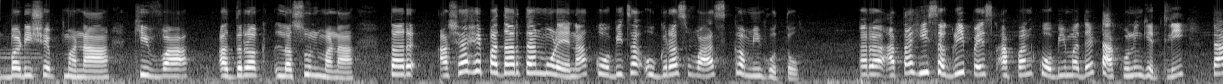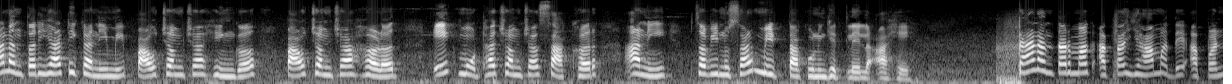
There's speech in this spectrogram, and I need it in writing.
बडीशेप म्हणा किंवा अद्रक लसूण म्हणा. तर अशा हे पदार्थांमुळे ना कोबीचा उग्रस वास कमी होतो. तर आता ही सगळी पेस्ट आपण कोबीमध्ये टाकून घेतली. त्यानंतर ह्या ठिकाणी मी पाव चमचा हिंग पाव चमचा हळद एक मोठा चमचा साखर आणि चवीनुसार मीठ टाकून घेतलेलं आहे. त्यानंतर मग आता ह्यामध्ये आपण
